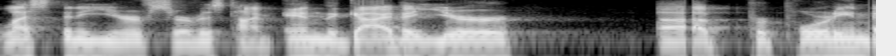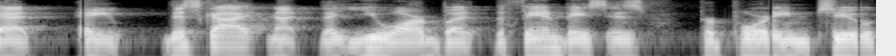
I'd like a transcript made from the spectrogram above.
less than a year of service time. And the guy that you're uh, purporting that, hey, this guy, not that you are, but the fan base is purporting to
